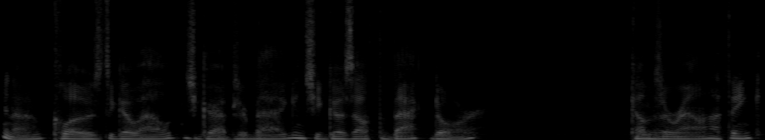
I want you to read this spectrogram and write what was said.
you know, clothes to go out. She grabs her bag and she goes out the back door comes around, I think,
